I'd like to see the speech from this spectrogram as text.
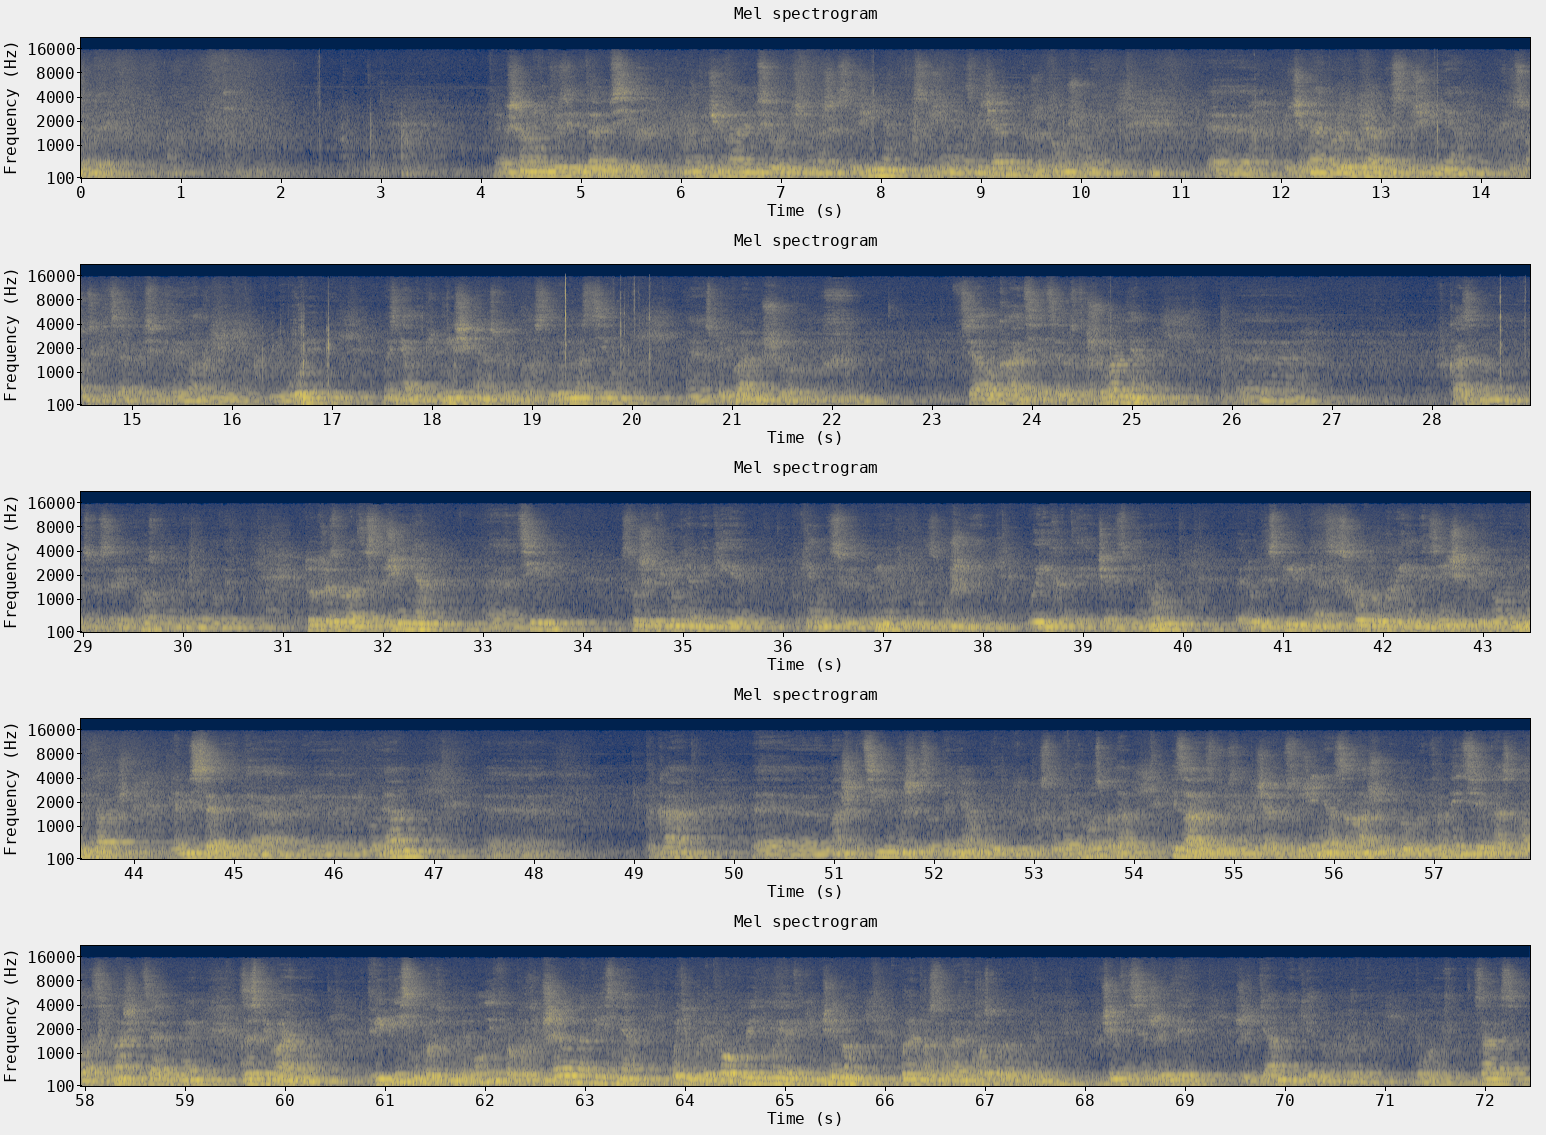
Миколаївна. Е, Шановні друзі, вітаю всіх. Ми починаємо сьогоднішнє наше служіння. Служіння надзвичайне, тому що ми е, починаємо регулярне служіння Херсонської церкви Святої Івангелії у Львові. Ми зняли приміщення, Господь благословив нас цим. Е, Сподіваємося, що ця локація, це розташування е, вказано нам безпосередньо Господом, і ми будемо тут розвивати служіння. Е, Ціль служити людям, які покинули свої домівки, були змушені виїхати через війну. Люди з півдня, зі сходу України, з інших регіонів, ну і також для місцевих, для е, львов'ян. Е, Така е, наша ціль, наше завдання. Ми будемо тут прославляти Господа. І зараз, друзі, на початку служіння, за нашою доброю традицією, яка склалася в нашій церкві, ми заспіваємо дві пісні, потім буде молитва, потім ще одна пісня, потім буде проповідь. Ми таким чином будемо прославляти Господа, будемо вчитися жити життям, яке добре Богові. Зараз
